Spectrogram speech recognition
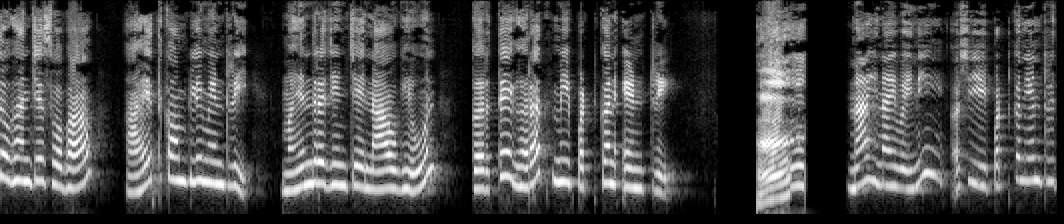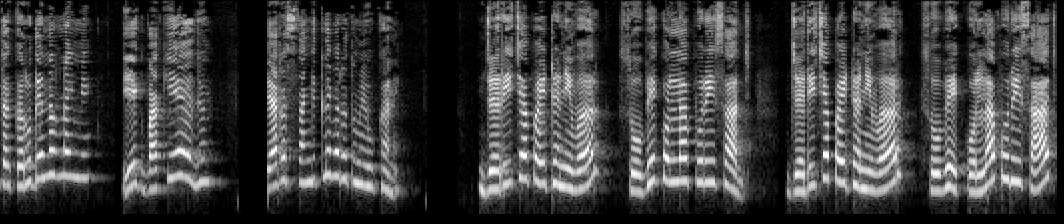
दोघांचे स्वभाव आहेत कॉम्प्लिमेंटरी महेंद्रजींचे नाव घेऊन करते घरात मी पटकन एंट्री नाही नाही वहिनी अशी पटकन एंट्री तर करू देणार नाही मी. एक बाकी आहे अजून. त्यारच सांगितले बरं तुम्ही उखाणे. जरीच्या पैठणीवर शोभे कोल्हापुरी साज जरीच्या पैठणीवर शोभे कोल्हापुरी साज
